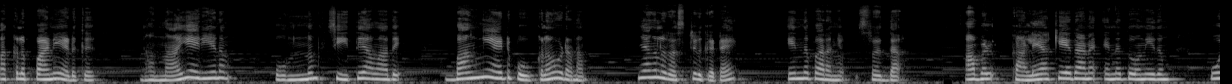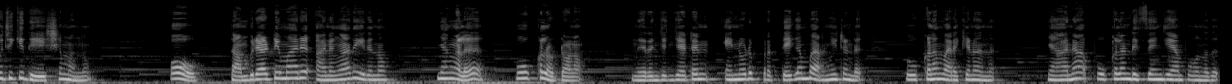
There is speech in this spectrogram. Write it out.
മക്കൾ പണിയെടുക്ക്. നന്നായി അരിയണം. ഒന്നും ചീത്തയാവാതെ ഭംഗിയായിട്ട് പൂക്കളം ഇടണം. ഞങ്ങൾ റെസ്റ്റ് എടുക്കട്ടെ എന്ന് പറഞ്ഞു ശ്രദ്ധ. അവൾ കളിയാക്കിയതാണ് എന്ന് തോന്നിയതും പൂജയ്ക്ക് ദേഷ്യം വന്നു. ഓ തമ്പുരാട്ടിമാർ അനങ്ങാതെ ഇരുന്നോ? ഞങ്ങൾ പൂക്കളൊട്ടോണം. നിരഞ്ജൻ ചേട്ടൻ എന്നോട് പ്രത്യേകം പറഞ്ഞിട്ടുണ്ട് പൂക്കളം വരയ്ക്കണമെന്ന്. ഞാനാ പൂക്കളം ഡിസൈൻ ചെയ്യാൻ പോകുന്നത്.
